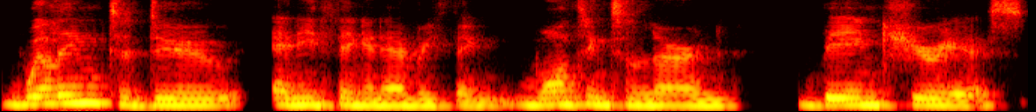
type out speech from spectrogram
willing to do anything and everything, wanting to learn, being curious.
